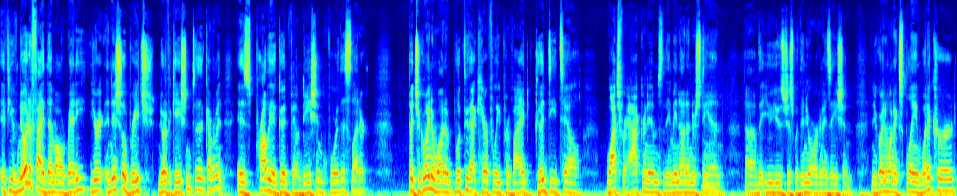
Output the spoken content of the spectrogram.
if you've notified them already, your initial breach notification to the government is probably a good foundation for this letter. But you're going to want to look through that carefully, provide good detail, watch for acronyms that they may not understand um, that you use just within your organization. And you're going to want to explain what occurred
